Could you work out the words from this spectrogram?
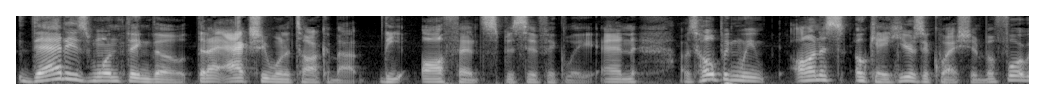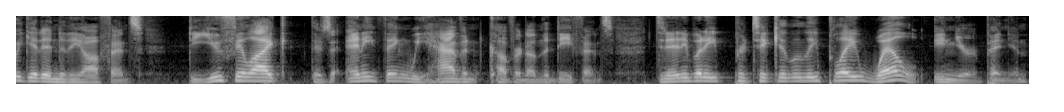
That is one thing though that I actually want to talk about, the offense specifically. And I was hoping we honest okay, here's a question before we get into the offense. Do you feel like there's anything we haven't covered on the defense? Did anybody particularly play well, in your opinion?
